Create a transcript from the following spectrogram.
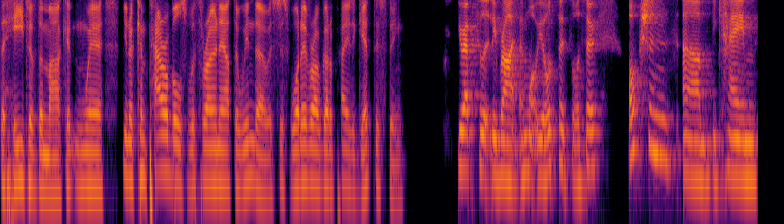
the heat of the market and where you know comparables were thrown out the window. It's just whatever I've got to pay to get this thing. You're absolutely right, and what we also saw so auctions um, became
